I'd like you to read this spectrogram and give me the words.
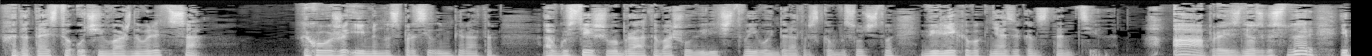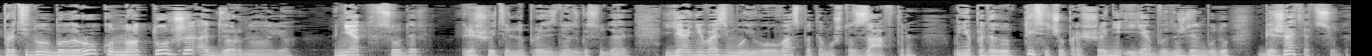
ходатайство очень важного лица». «Какого же именно?» — спросил император. «Августейшего брата Вашего Величества, Его императорского высочества, великого князя Константина». «А», — произнес государь и протянул было руку, но тут же отдернул ее. «Нет, сударь», — решительно произнес государь, — «я не возьму его у вас, потому что завтра мне подадут тысячу прошений, и я вынужден буду бежать отсюда.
